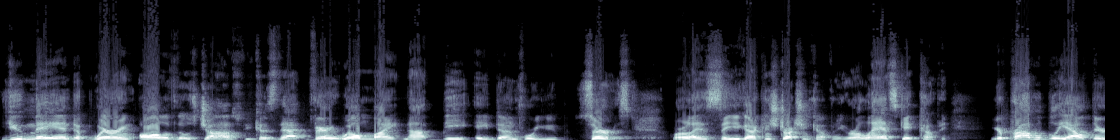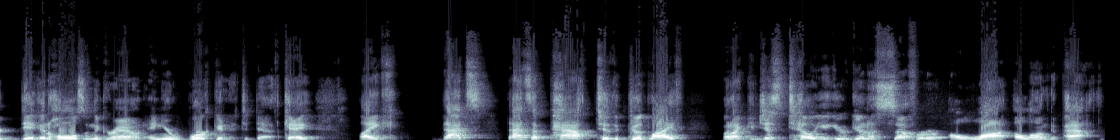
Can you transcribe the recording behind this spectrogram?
you may end up wearing all of those jobs because that very well might not be a done for you service. Or let's say you got a construction company or a landscape company. You're probably out there digging holes in the ground and you're working it to death, okay? Like that's that's a path to the good life, but I can just tell you you're going to suffer a lot along the path.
